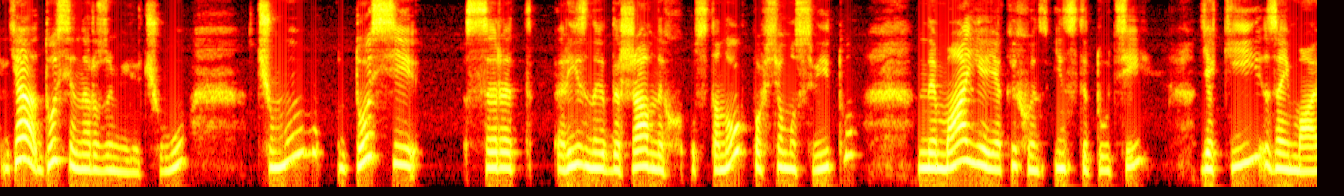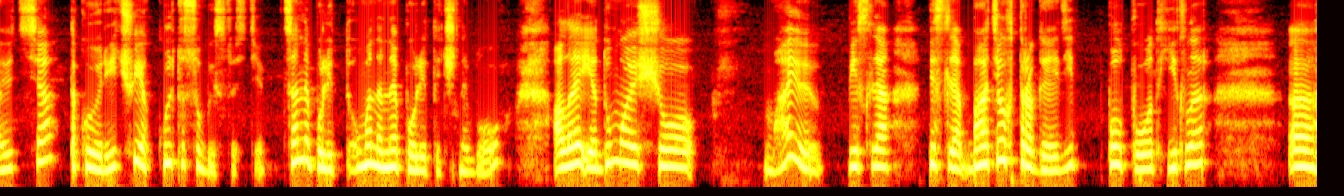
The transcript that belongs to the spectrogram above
я досі не розумію, чому, чому досі серед різних державних установ по всьому світу немає якихось інституцій, які займаються такою річчю, як культ особистості. Це не політ... У мене не політичний блог, але я думаю, що маю після, після багатьох трагедій, Пол Пот, Гітлер, е,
